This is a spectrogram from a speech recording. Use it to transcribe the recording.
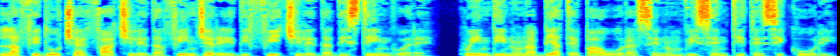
La fiducia è facile da fingere e difficile da distinguere, quindi non abbiate paura se non vi sentite sicuri,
